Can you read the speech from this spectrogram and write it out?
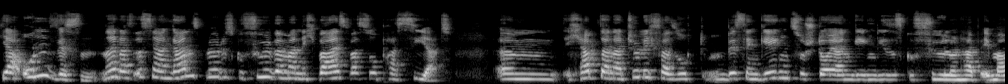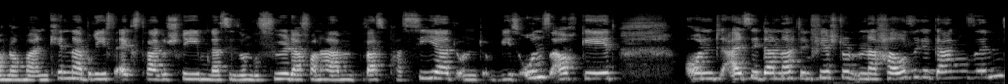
ja unwissend. Ne? Das ist ja ein ganz blödes Gefühl, wenn man nicht weiß, was so passiert. Ähm, ich habe da natürlich versucht, ein bisschen gegenzusteuern gegen dieses Gefühl und habe eben auch nochmal einen Kinderbrief extra geschrieben, dass sie so ein Gefühl davon haben, was passiert und wie es uns auch geht. Und als sie dann nach den vier Stunden nach Hause gegangen sind,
